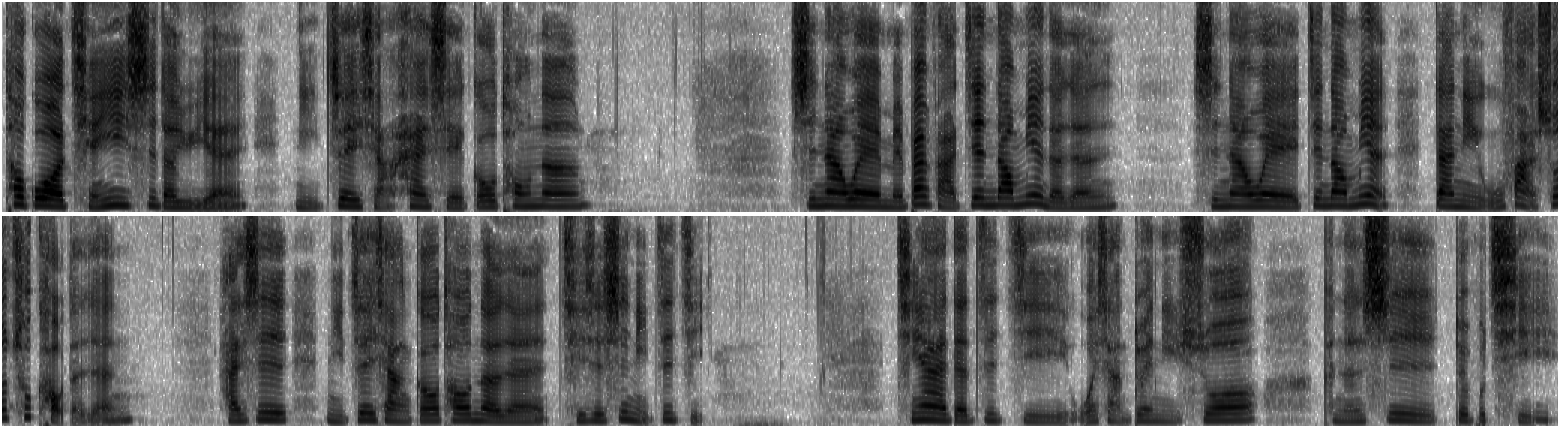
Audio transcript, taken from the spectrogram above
透过潜意识的语言，你最想和谁沟通呢？是那位没办法见到面的人，是那位见到面但你无法说出口的人，还是你最想沟通的人其实是你自己？亲爱的自己，我想对你说，可能是对不起，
